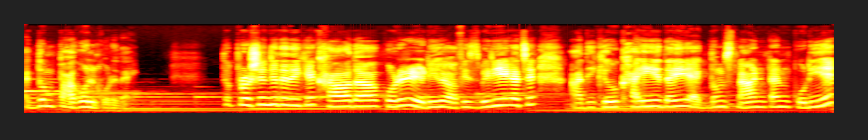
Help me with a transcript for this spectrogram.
একদম পাগল করে দেয়। তো প্রসেনজিৎ এদিকে খাওয়া দাওয়া করে রেডি হয়ে অফিস বেরিয়ে গেছে। আদিকেও খাইয়ে দাইয়ে একদম স্নান টান করিয়ে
